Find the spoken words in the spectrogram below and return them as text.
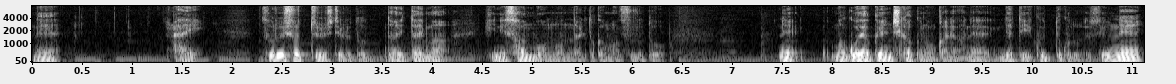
ね。はい。それしょっちゅうしてると大体まあ日に3本飲んだりとかもするとね、まあ、500円近くのお金がね出ていくってことですよね。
